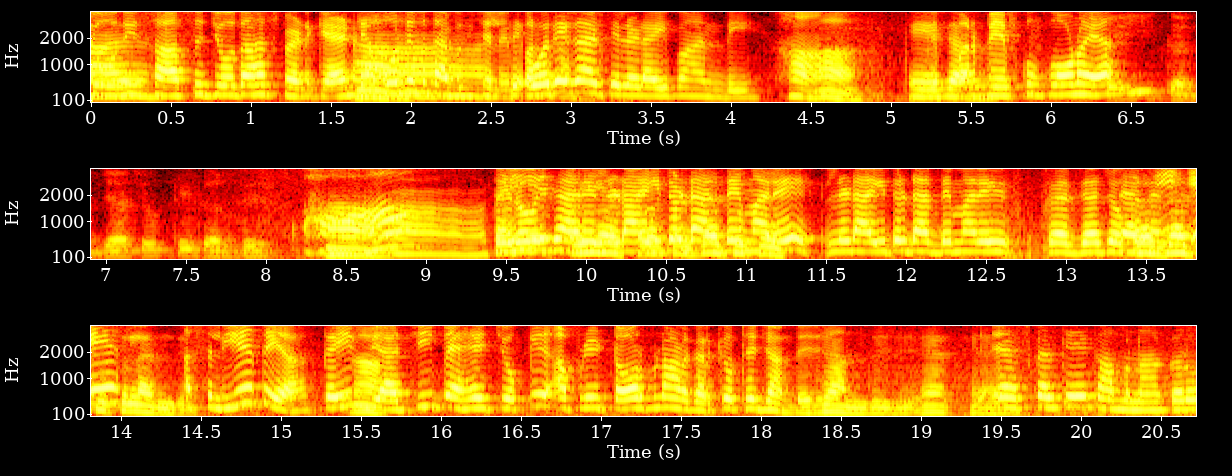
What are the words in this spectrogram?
ਜੋ ਦੀ ਸੱਸ ਜੋ ਦਾ ਹਸਬੰਡ ਕਹਿਣ ਡਿਆ ਉਹਦੇ ਮੁਤਾਬਿਕ ਚੱਲੇ ਤੇ ਉਹਦੇ ਘਰ 'ਚ ਲੜਾਈ ਪਾਉਣ ਦੀ। ਹਾਂ। ਹਾਂ। ਇਹ ਪਰ ਬੇਵਕੂਫ ਕੌਣ ਹੋਇਆ? ਹਾਂ। ਫਿਰ ਉਹ ਵਿਚਾਰੇ ਲੜਾਈ ਤੋਂ ਡਰਦੇ ਮਾਰੇ ਲੜਾਈ ਤੋਂ ਡਰਦੇ ਮਾਰੇ ਕਰਜ਼ਾ ਚੁੱਕ ਜੀ ਕਰਜ਼ਾ ਚੁੱਕ ਇਹ ਲੈਂਦੇ। ਅਸਲੀਅਤ ਆ। ਕਈ ਵਿਆਜੀ ਪੈਸੇ ਚੁੱਕ ਕੇ ਆਪਣੀ ਟੌਰ ਬਣਾਉਣ ਕਰਕੇ ਉੱਥੇ ਜਾਂਦੇ ਜੀ। ਜਾਂਦੇ ਜੀ ਇਹ ਤੇ ਹੈ। ਇਸ ਕਰਕੇ ਇਹ ਕੰਮ ਨਾ ਕਰੋ।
